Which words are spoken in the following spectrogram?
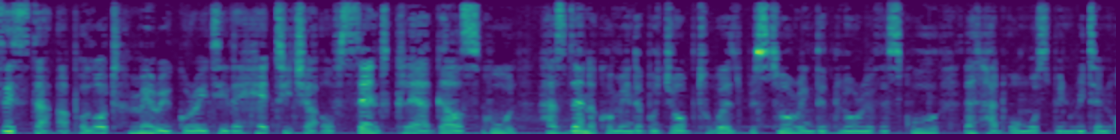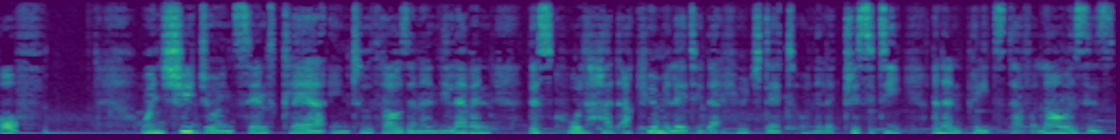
Sister Apollote Mary Goreti, the head teacher of St. Clare Girls School, has done a commendable job towards restoring the glory of the school that had almost been written off. When she joined St. Clare in 2011, the school had accumulated a huge debt on electricity and unpaid staff allowances.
